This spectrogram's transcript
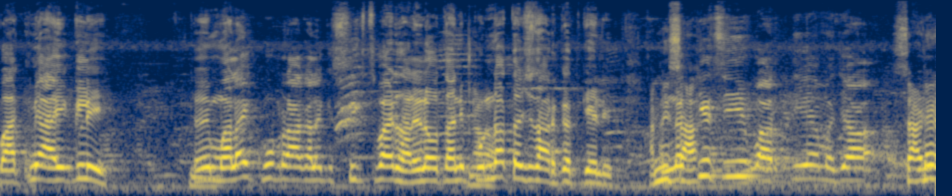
बातमी ऐकली तर मलाही खूप राग आला की सिक्स फायर झालेला होता आणि पुन्हा तशीच हरकत केली. आम्ही सा- नक्कीच ही भारतीय म्हणजे साडे-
